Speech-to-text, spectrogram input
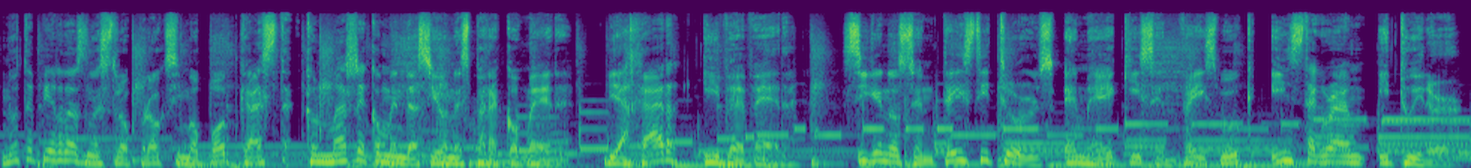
No te pierdas nuestro próximo podcast con más recomendaciones para comer, viajar y beber. Síguenos en Tasty Tours MX en Facebook, Instagram y Twitter.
